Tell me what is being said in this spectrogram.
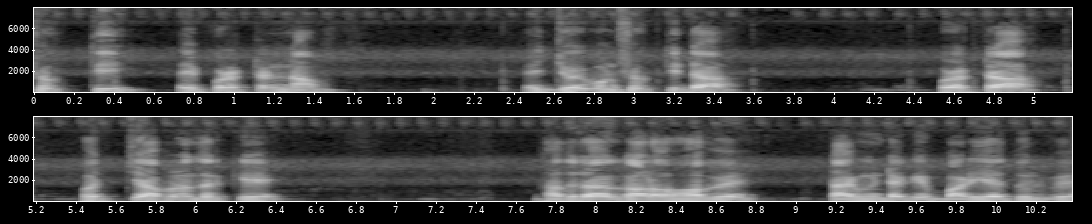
শক্তি, এই প্রোডাক্টটার নাম। এই জৈবন শক্তিটা প্রোডাক্টটা হচ্ছে আপনাদেরকে ধাতুটা গাঢ় হবে টাইমিংটাকে বাড়িয়ে তুলবে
